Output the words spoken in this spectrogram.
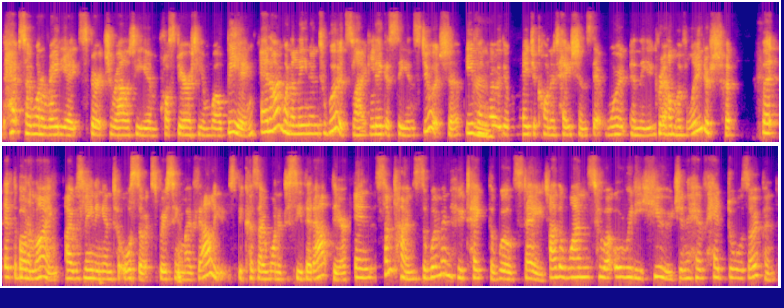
Perhaps I want to radiate spirituality and prosperity and well being. And I want to lean into words like legacy and stewardship, even mm. though there were major connotations that weren't in the realm of leadership. But at the bottom line, I was leaning into also expressing my values because I wanted to see that out there. And sometimes the women who take the world stage are the ones who are already huge and have had doors opened.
